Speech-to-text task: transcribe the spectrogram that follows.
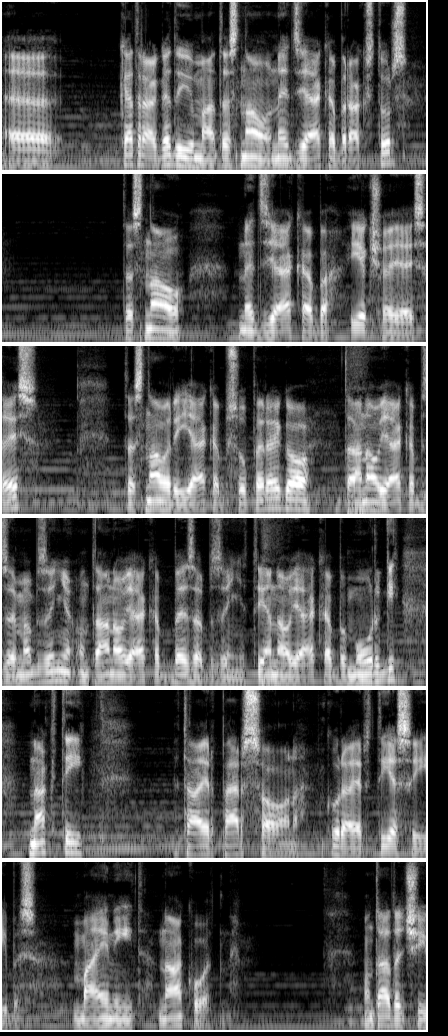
e, katrā gadījumā tas nav nedz jēkaba raksturs, tas nav nedz jēkaba iekšējais es. Tas nav arī jēkaba superego, tā nav jēkaba zemapziņa un tā nav jēkaba bezapziņa. Tie nav jēkaba murgi naktī. Tā ir persona, kurai ir tiesības mainīt nākotni. Un tātad šī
